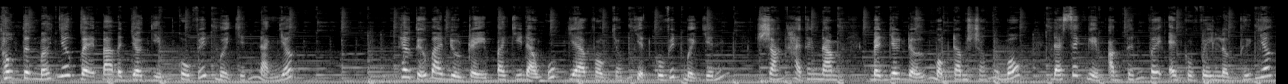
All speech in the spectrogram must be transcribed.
Thông tin mới nhất về ba bệnh nhân nhiễm Covid-19 nặng nhất theo tiểu ban điều trị Ban chỉ đạo quốc gia phòng chống dịch COVID-19, sáng 2 tháng 5, bệnh nhân nữ 161 đã xét nghiệm âm tính với nCoV lần thứ nhất.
